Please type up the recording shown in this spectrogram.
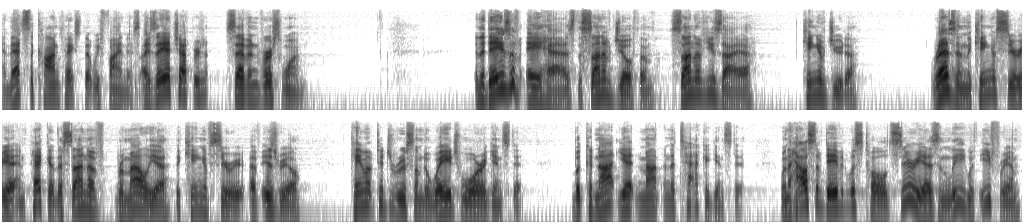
and that's the context that we find this. Isaiah chapter 7, verse 1. In the days of Ahaz, the son of Jotham, son of Uzziah, king of Judah, Rezin, the king of Syria, and Pekah, the son of Remaliah, the king of, Syria, of Israel, came up to Jerusalem to wage war against it, but could not yet mount an attack against it. When the house of David was told, Syria is in league with Ephraim,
